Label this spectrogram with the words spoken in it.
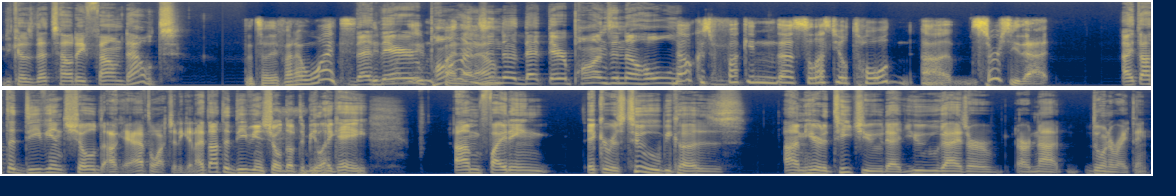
Because that's how they found out That's how they find out what that They- they're they pawns that in the that they're pawns in the whole. No, because fucking the Celestial told uh, Sersi that. I thought the deviant showed. Okay, I have to watch it again. I thought the deviant showed up to be like, "Hey, I'm fighting Ikaris too because I'm here to teach you that you guys are are not doing the right thing.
